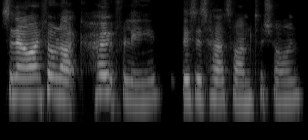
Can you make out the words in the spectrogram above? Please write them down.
So now I feel like hopefully this is her time to shine.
